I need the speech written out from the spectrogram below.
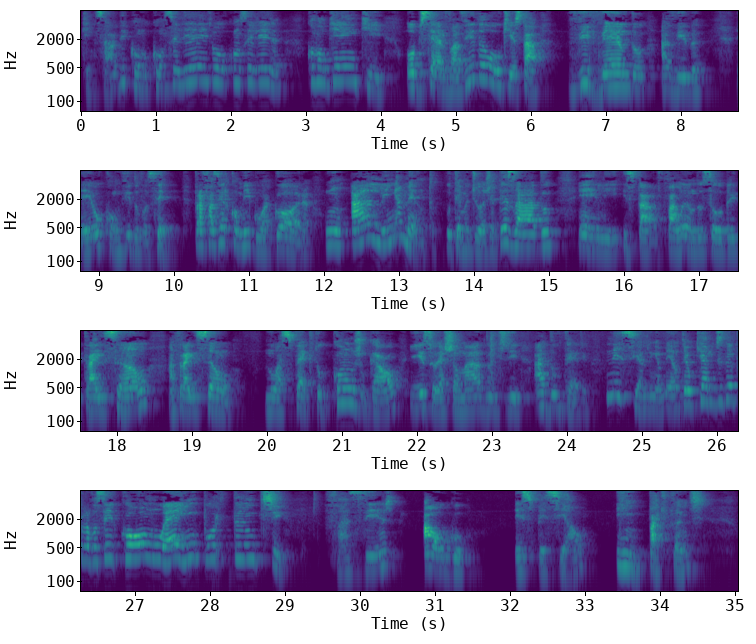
Quem sabe como conselheiro ou conselheira, como alguém que observa a vida ou que está vivendo a vida. Eu convido você para fazer comigo agora um alinhamento. O tema de hoje é pesado, ele está falando sobre traição, a traição no aspecto conjugal, e isso é chamado de adultério. Nesse alinhamento, eu quero dizer para você como é importante fazer algo especial, impactante,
